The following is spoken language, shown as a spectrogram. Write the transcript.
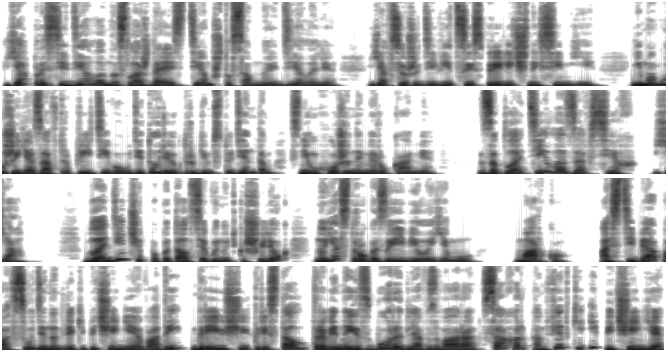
я просидела, наслаждаясь тем, что со мной делали. Я все же девица из приличной семьи. Не могу же я завтра прийти в аудиторию к другим студентам с неухоженными руками. Заплатила за всех я. Блондинчик попытался вынуть кошелек, но я строго заявила ему. «Марко, а с тебя посудина для кипячения воды, греющий кристалл, травяные сборы для взвара, сахар, конфетки и печенье.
